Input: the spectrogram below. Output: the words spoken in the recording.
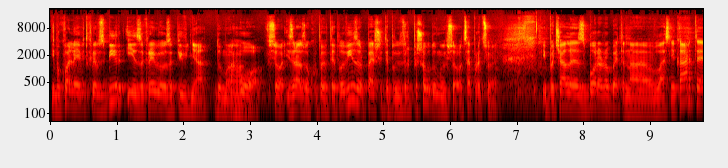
І буквально я відкрив збір і закрив його за півдня. Думаю, о, все, і зразу купив тепловізор. Перший тепловізор пішов, думаю, все, оце працює. І почали збори робити на власні карти,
